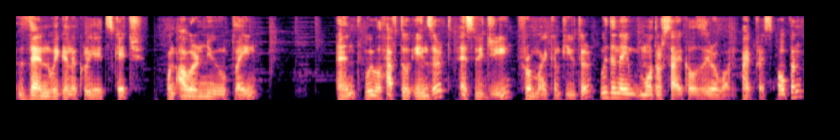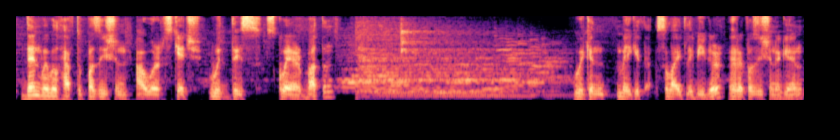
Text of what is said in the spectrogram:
Then we're gonna create sketch on our new plane And we will have to insert SVG from my computer with the name motorcycle01. I press open, then we will have to position our sketch with this square button. We can make it slightly bigger, reposition again.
